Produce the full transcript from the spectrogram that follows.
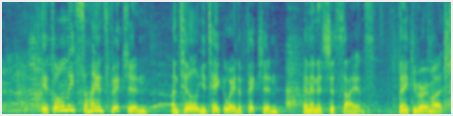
it's only science fiction until you take away the fiction, and then it's just science. Thank you very much.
